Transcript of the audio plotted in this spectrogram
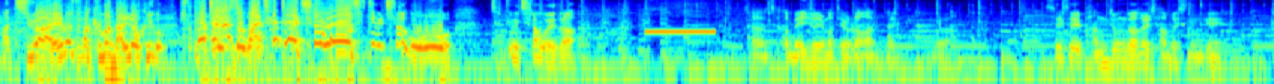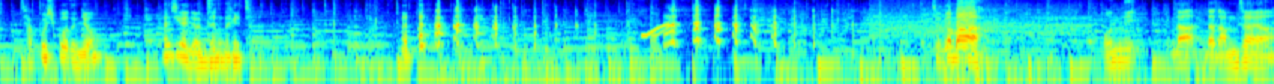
아 지우야 에너지 바 그만 날려. 그리고 슈퍼챗을 쏘고 채팅을 치라고. 채팅을 치라고. 채팅을 치라고 얘들아. 자 잠깐 매니저님한테 연락 왔는데? 뭐야? 슬슬 방종각을 잡으시는 게 잡고 싶거든요? 한 시간 연장 당했잖아. 잠깐만. 언니 나 나 남자야.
